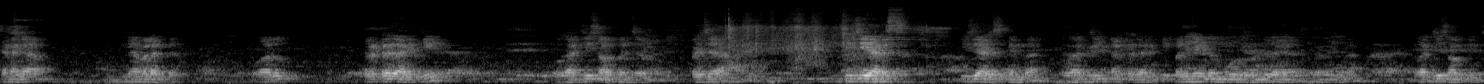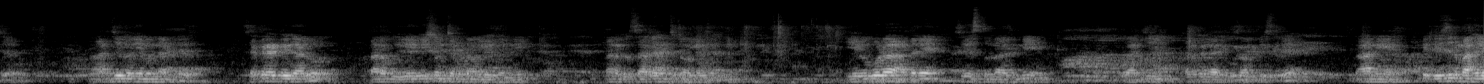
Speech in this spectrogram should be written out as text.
శనగ వేమలక్క వారు కలెక్టర్ గారికి ఒక అర్జీ సమర్పించారు ప్రజా టీజీఆర్ఎస్. టీజీఆర్ఎస్ కింద ఒక అర్జీ కలెక్టర్ గారికి పదిహేడు మూడు రెండు వేల ఇరవైన ఒక అర్జీ సమర్పించారు. అర్జీలో ఏమందంటే సెక్రటరీ గారు తనకు ఏ విషయం చెప్పడం లేదని తనకు సహకరించడం లేదని ఇవి కూడా అతనే చేస్తున్నారని అర్జీ కలెక్టర్ గారికి సమర్పిస్తే దాని అంటే గిరిజన మహిళ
